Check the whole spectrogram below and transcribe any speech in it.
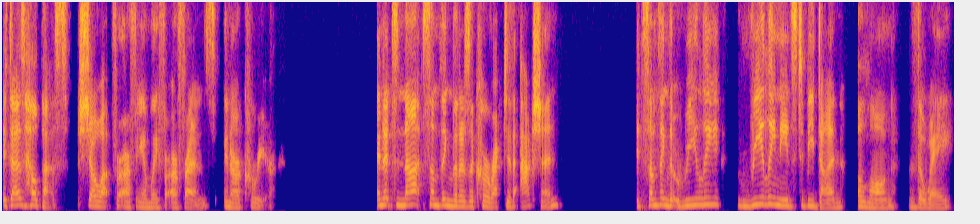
It does help us show up for our family, for our friends, in our career. And it's not something that is a corrective action. It's something that really, really needs to be done along the way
